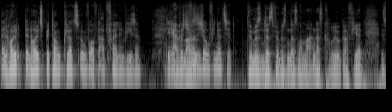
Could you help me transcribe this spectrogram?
dein, Hol dein Holzbetonklotz irgendwo auf der abfallenden Wiese. Direkt ja, durch die Versicherung finanziert. Wir müssen das, wir müssen das nochmal anders choreografieren. Es,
